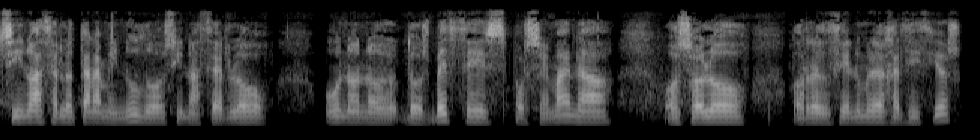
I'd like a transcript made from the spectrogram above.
si no hacerlo tan a menudo, sino hacerlo uno o dos veces por semana, o solo, o reducir el número de ejercicios,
